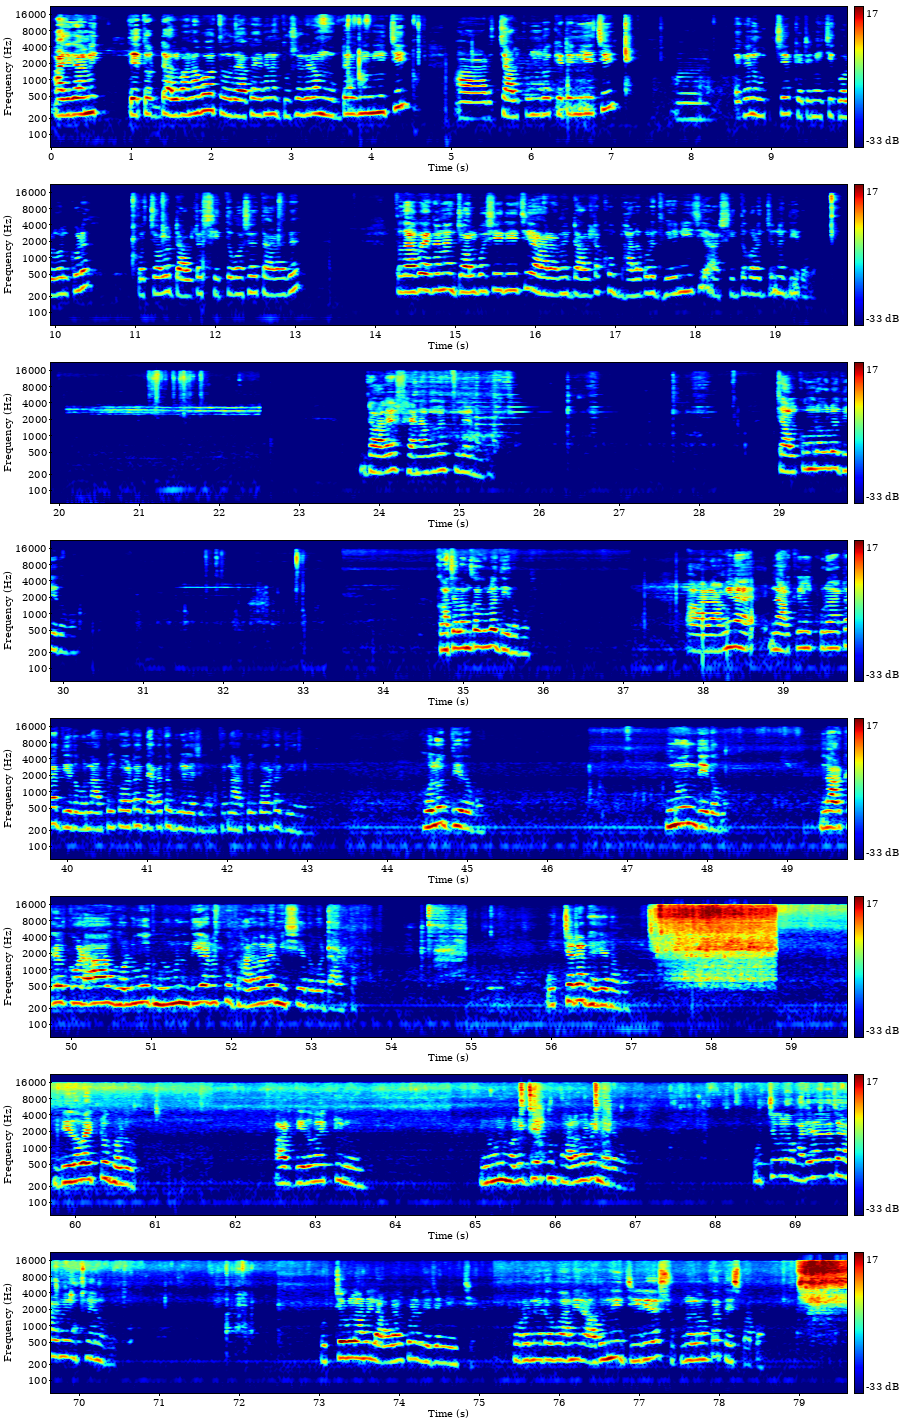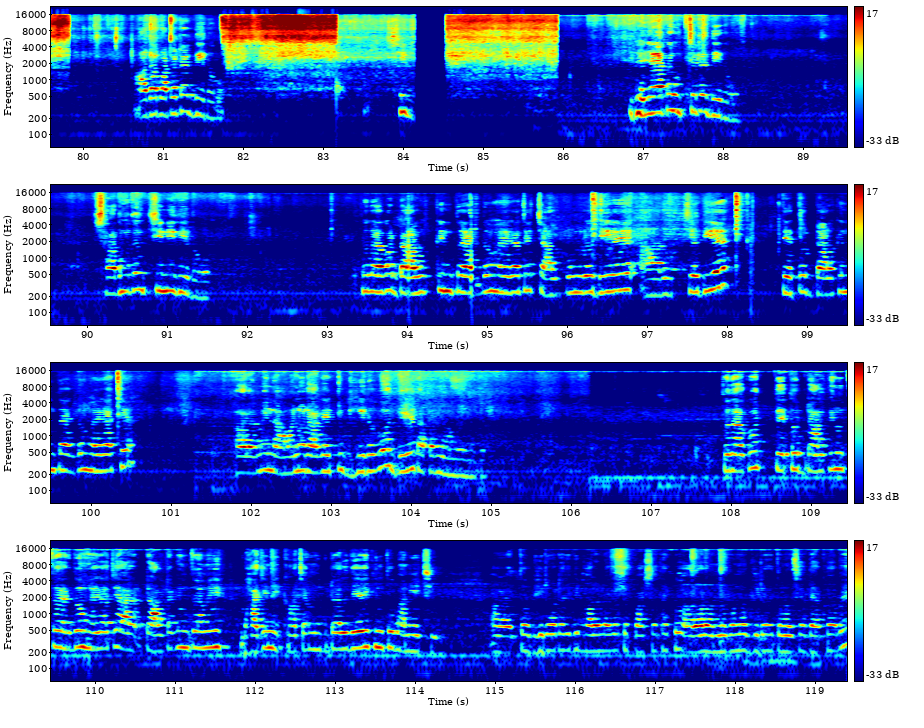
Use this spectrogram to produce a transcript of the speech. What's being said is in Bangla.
আজকে আমি তেঁতোর ডাল বানাবো, তো দেখো এখানে দুশো গ্রাম মুগ ডাল নিয়ে নিয়েছি আর চাল কুমড়ো কেটে নিয়েছি। এখানে উচ্ছে কেটে নিয়েছি গোল গোল করে। তো চলো ডালটা সিদ্ধ বসাই তার আগে। তো দেখো এখানে জল বসিয়ে দিয়েছি আর আমি ডালটা খুব ভালো করে ধুয়ে নিয়েছি আর সিদ্ধ করার জন্য দিয়ে দেবো। ডালের ফেনাগুলো তুলে নেব। চাল কুমড়োগুলো দিয়ে দেবো। কাঁচা লঙ্কাগুলো দিয়ে দেবো। আর আমি না নারকেল কুড়াটা দিয়ে দেবো। নারকেল কুড়াটা দেখাতে ভুলে গেছিলাম, তো নারকেল কুড়াটা দিয়ে দেবো। হলুদ দিয়ে দেবো। নুন দিয়ে দেবো। নারকেল কোড়া, হলুদ, নুন দিয়ে আমি খুব ভালোভাবে মিশিয়ে দেবো ডালটা। উচ্ছেটা ভেজে নেব। দিয়ে দেবো একটু হলুদ। আর দিয়ে দেবো একটু নুন। নুন, হলুদ দিয়ে খুব ভালোভাবে নেড়ে দেবো। উচ্ছেগুলো ভাজা হয়ে গেছে, আর আমি উঠিয়ে নেব। উচ্ছেগুলো আমি লাল লাল করে ভেজে নিয়েছি। ফোড়নে দেবো আমি রাঁধুনি, জিরে, শুকনো লঙ্কা, তেজপাতা। আদা বাটাটা দিয়ে দেবো। ভেজে রাখা উচ্ছেটা দিয়ে দেবো। স্বাদ মতন চিনি দিয়ে দেবো। তো দেখো ডাল কিন্তু একদম হয়ে গেছে, চাল কুমড়ো দিয়ে আর উচ্ছে দিয়ে তেঁতোর ডাল কিন্তু একদম হয়ে গেছে। আর আমি নামানোর আগে একটু ঘি দেবো, দিয়ে তারপর নামিয়ে নেব। তো দেখো, তেঁতোর ডাল কিন্তু একদম হয়ে গেছে, আর ডালটা কিন্তু আমি ভাজিনি, কাঁচা মুগ ডাল দিয়েই কিন্তু বানিয়েছি। আর তো ভিডিওটা যদি ভালো লাগে তো পাশে থাকো, আবার অন্য কোনো ভিডিও তোমার সাথে দেখা হবে।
